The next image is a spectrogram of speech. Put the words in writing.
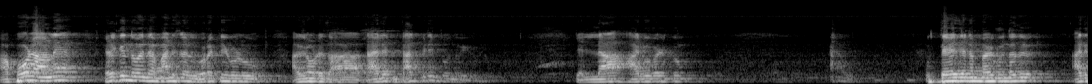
അപ്പോഴാണ് കേൾക്കുന്നവന്റെ മനസ്സിലത് ഉറക്കുകയുള്ളൂ അതിനോട് താല്പര്യം തോന്നുകയുള്ളൂ. എല്ലാ അറിവുകൾക്കും ഉത്തേജനം നൽകുന്നത് അത്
